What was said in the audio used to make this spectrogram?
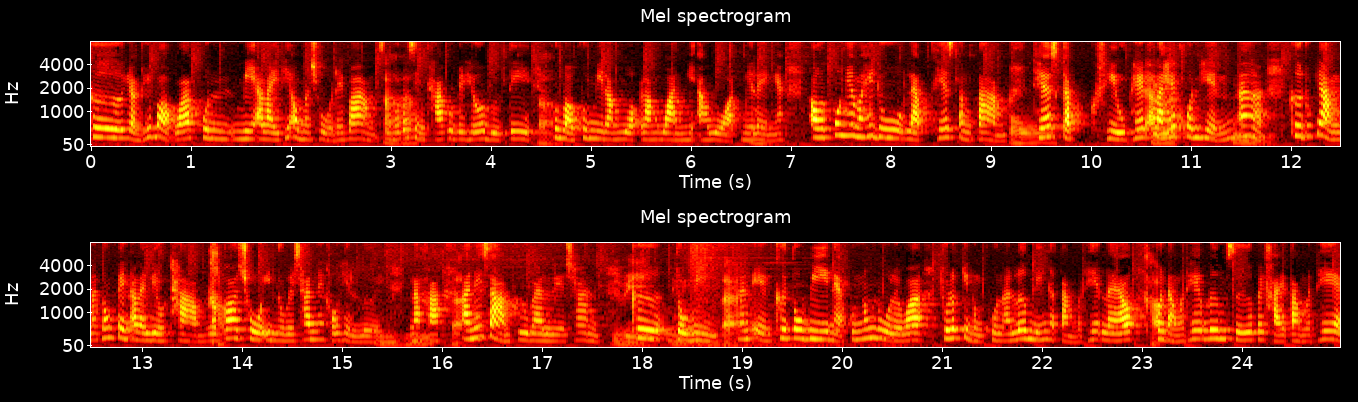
คืออย่างที่บอกว่าคุณมีอะไรที่เอามาโชว์ได้บ้าง สมมติว่าอ่าฮะสินค้าคุณเป็น health beauty อ่าคุณบอกคุณมีรางวัลรางวัลมี award มีอะไรอย่างเงี้ยเอาพวกเนี้ยมาให้ดู lab test ต่างโอ้ๆเทสกับผิวเพชรอะไรให้คนเห็นอืมอ่าคือทุกอย่างมันต้องเป็นอะไร real time แล้วก็โชว์ innovation ให้เขาเห็นเลยอืมนะคะครับอันที่ 3 คือ valuation V คือตัว V อ่านั่นเองคือตัว V เนี่ยคุณต้องดูเลยว่าธุรกิจของคุณอะเริ่มลิงก์กับต่างประเทศแล้วครับคนต่างประเทศเริ่มซื้อไปขายต่างประเทศ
